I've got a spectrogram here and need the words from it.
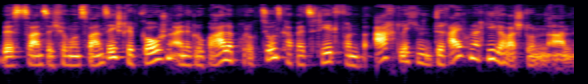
Bis 2025 strebt Goshen eine globale Produktionskapazität von beachtlichen 300 Gigawattstunden an.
